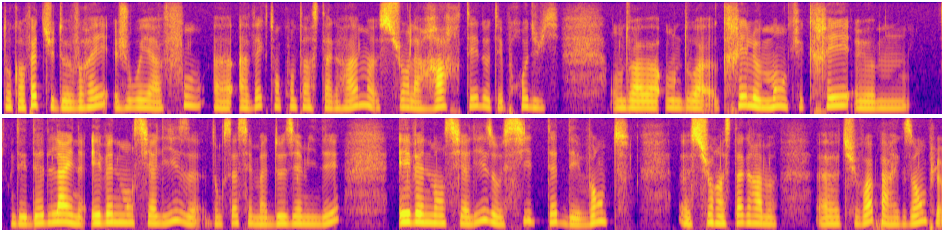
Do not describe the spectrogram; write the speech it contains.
Donc en fait, tu devrais jouer à fond euh, avec ton compte Instagram sur la rareté de tes produits. On doit, on doit créer le manque, créer euh, des deadlines, événementialise. Donc ça, c'est ma deuxième idée. Événementialise aussi peut-être des ventes sur Instagram. tu vois, par exemple,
